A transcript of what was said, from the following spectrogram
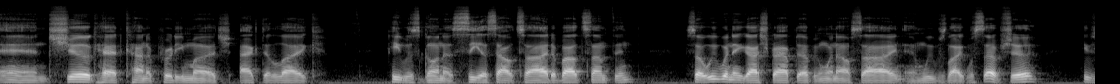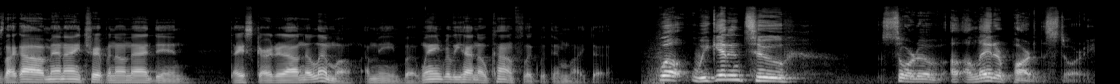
and Suge had kind of pretty much acted like he was going to see us outside about something. So we went and got strapped up and went outside and we was like, "What's up, Suge?" He was like, "Oh man, I ain't tripping on that." Then they skirted out in the limo. I mean, but we ain't really had no conflict with them like that. Well, we get into sort of a, a later part of the story,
